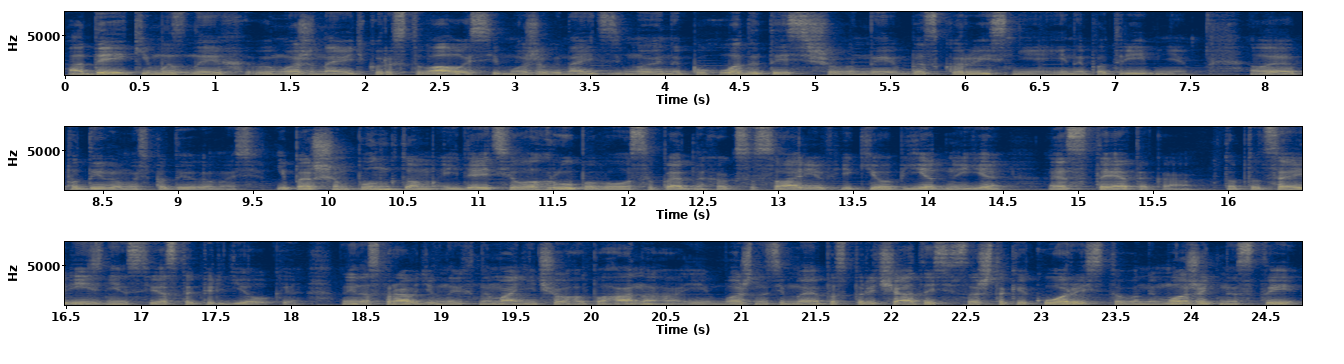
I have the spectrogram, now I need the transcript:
А деякими з них ви може навіть користувались, і може ви навіть зі мною не погодитесь, що вони безкорисні і не потрібні. Але подивимось, подивимось. І першим пунктом йде ціла група велосипедних аксесуарів, які об'єднує естетика. Тобто це різні свістопірділки. Ну і насправді в них немає нічого поганого, і можна зі мною посперечатись, все ж таки користь то вони можуть нести,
